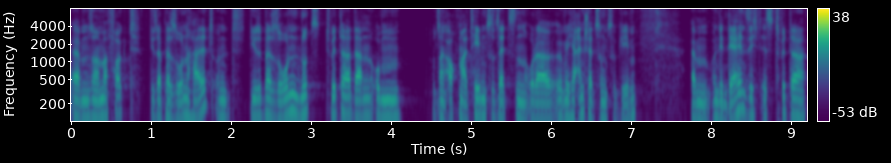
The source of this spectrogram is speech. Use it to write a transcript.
ähm, sondern man folgt dieser Person halt und diese Person nutzt Twitter dann, um sozusagen auch mal Themen zu setzen oder irgendwelche Einschätzungen zu geben. Ähm, und in der Hinsicht ist Twitter,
